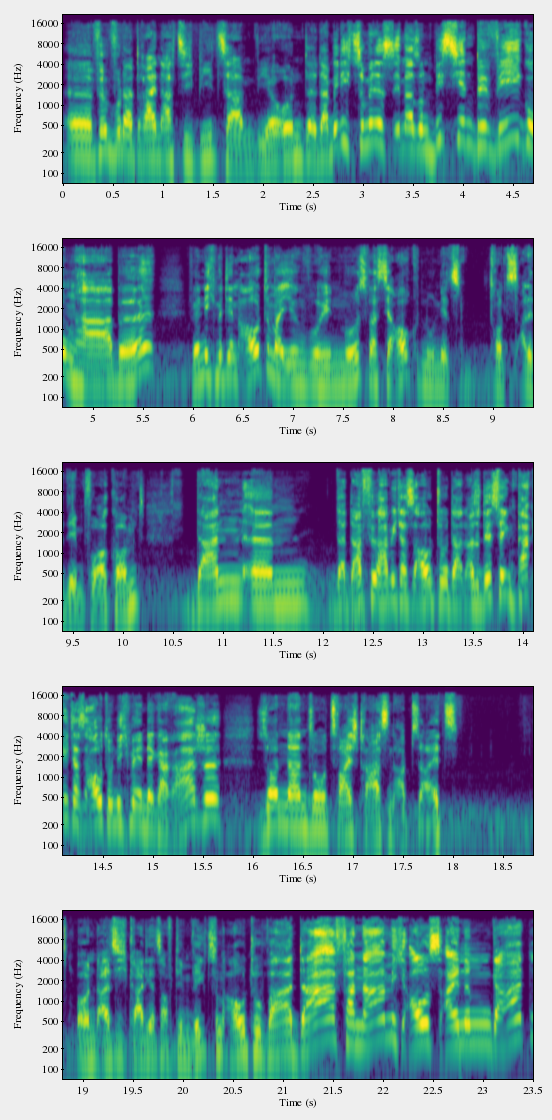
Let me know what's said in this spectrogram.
583 äh, Beats haben wir. Und äh, damit ich zumindest immer so ein bisschen Bewegung habe, wenn ich mit dem Auto mal irgendwo hin muss, was ja auch nun jetzt trotz alledem vorkommt, dann ähm, da, dafür habe ich das Auto, da, also deswegen packe ich das Auto nicht mehr in der Garage, sondern so zwei Straßen abseits. Und als ich gerade jetzt auf dem Weg zum Auto war, da vernahm ich aus einem Garten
